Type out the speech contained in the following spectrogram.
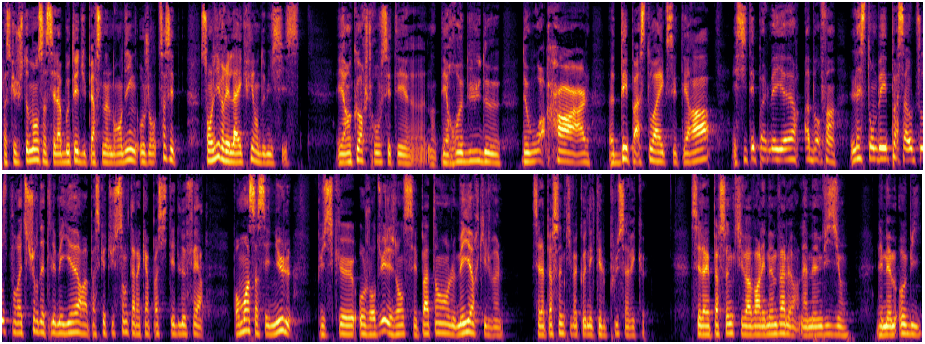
Parce que justement, ça c'est la beauté du personal branding. Aujourd'hui, ça c'est son livre, il l'a écrit en 2006. Et encore, je trouve, c'était euh, des rebuts de de work hard, euh, dépasse-toi, etc. Et si t'es pas le meilleur, ah bon, enfin, laisse tomber, passe à autre chose pour être sûr d'être le meilleur, parce que tu sens que t'as la capacité de le faire. Pour moi, ça c'est nul, puisque aujourd'hui, les gens, c'est pas tant le meilleur qu'ils veulent, c'est la personne qui va connecter le plus avec eux. C'est la personne qui va avoir les mêmes valeurs, la même vision, les mêmes hobbies,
